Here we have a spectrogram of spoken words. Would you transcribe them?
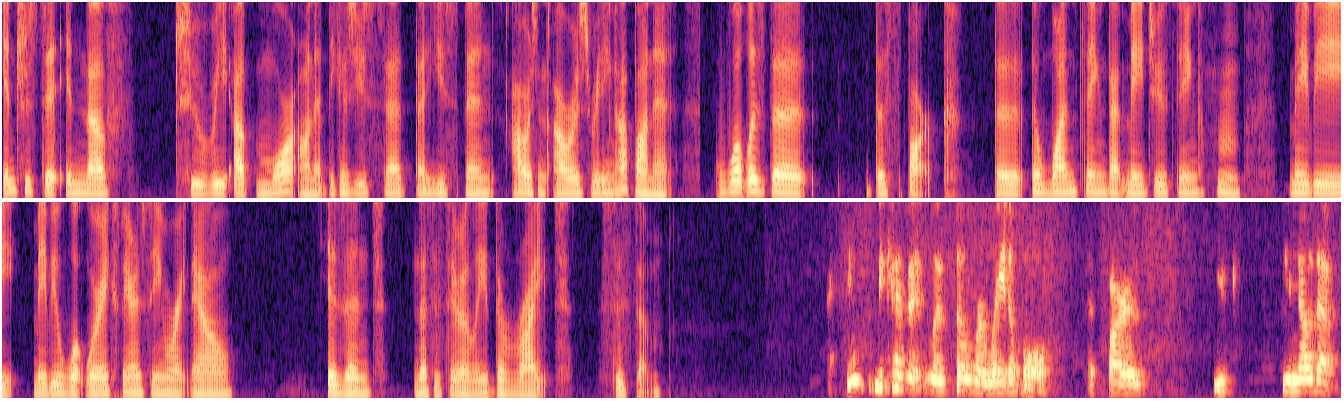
interested enough to read up more on it? Because you said that you spent hours and hours reading up on it. What was the the spark? The the one thing that made you think, hmm, maybe maybe what we're experiencing right now isn't necessarily the right system? I think because it was so relatable as far as you you know that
